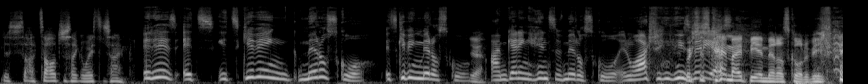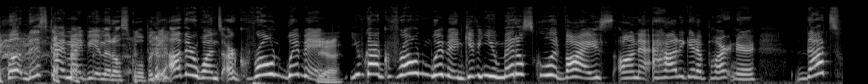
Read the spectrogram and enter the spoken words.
it's, it's all just like a waste of time. It is. It's it's giving middle school. It's giving middle school. Yeah. I'm getting hints of middle school in watching these Which videos. this guy might be in middle school to be fair. well, this guy might be in middle school, but the other ones are grown women. Yeah. You've got grown women giving you middle school advice on how to get a partner. That's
